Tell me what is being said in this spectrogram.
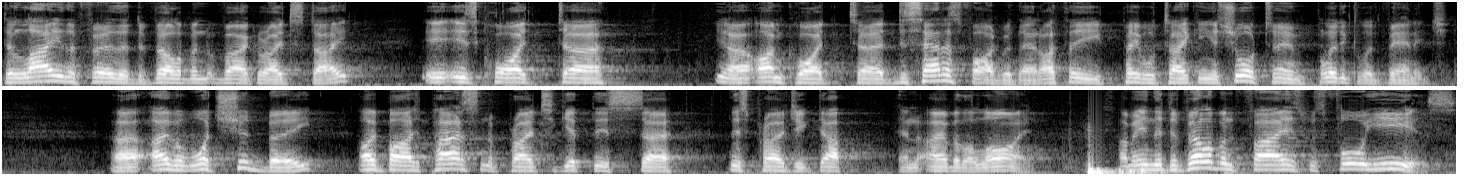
delay the further development of our great state, is quite, uh, you know, I'm quite uh, dissatisfied with that. I see people taking a short-term political advantage uh, over what should be a bipartisan approach to get this, uh, this project up and over the line. I mean, the development phase was four years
